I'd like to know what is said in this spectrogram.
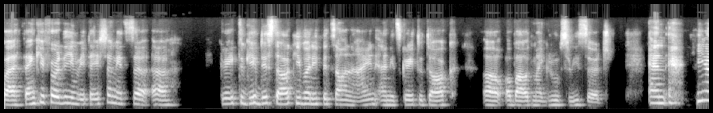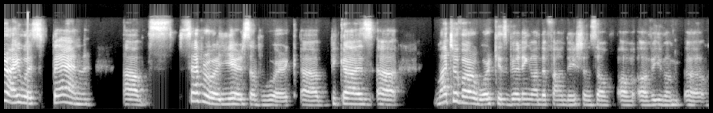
Well, thank you for the invitation. It's uh, uh, great to give this talk, even if it's online, and it's great to talk uh, about my group's research. And here I will spend um, several years of work uh, because uh, much of our work is building on the foundations of, of, of even, uh,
